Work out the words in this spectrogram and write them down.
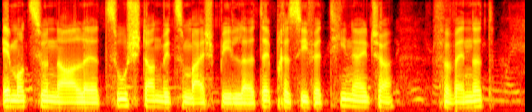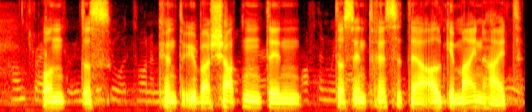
emotionale Zustände, wie zum Beispiel äh, depressive Teenager, verwendet. Und das könnte überschatten den, das Interesse der Allgemeinheit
